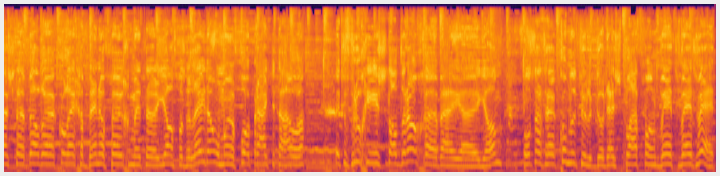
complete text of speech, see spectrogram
Zojuist eh, belde collega Benno Veugen met eh, Jan van der Leden om een voorpraatje te houden. En toen vroeg je, is het al droog eh, bij Jan? Want dat komt natuurlijk door deze plaat van Wet, Wet, Wet.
